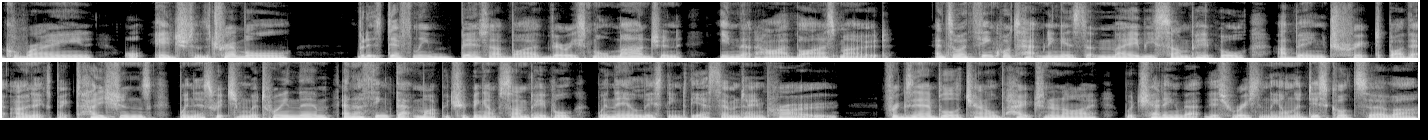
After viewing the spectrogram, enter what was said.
grain or edge to the treble, but it's definitely better by a very small margin in that high bias mode. And so I think what's happening is that maybe some people are being tricked by their own expectations when they're switching between them, and I think that might be tripping up some people when they're listening to the S17 Pro. For example, a channel patron and I were chatting about this recently on the Discord server,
